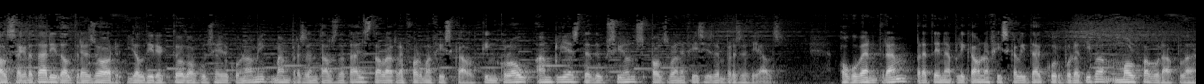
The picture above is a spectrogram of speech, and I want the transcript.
El secretari del Tresor i el director del Consell Econòmic van presentar els detalls de la reforma fiscal, que inclou àmplies deduccions pels beneficis empresarials. El govern Trump pretén aplicar una fiscalitat corporativa molt favorable,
